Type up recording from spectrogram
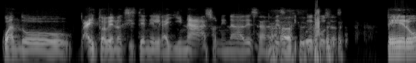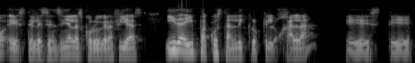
cuando ahí todavía no existía ni el gallinazo ni nada de, esa, de ese tipo de cosas, pero este, les enseña las coreografías y de ahí Paco Stanley creo que lo jala, este,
